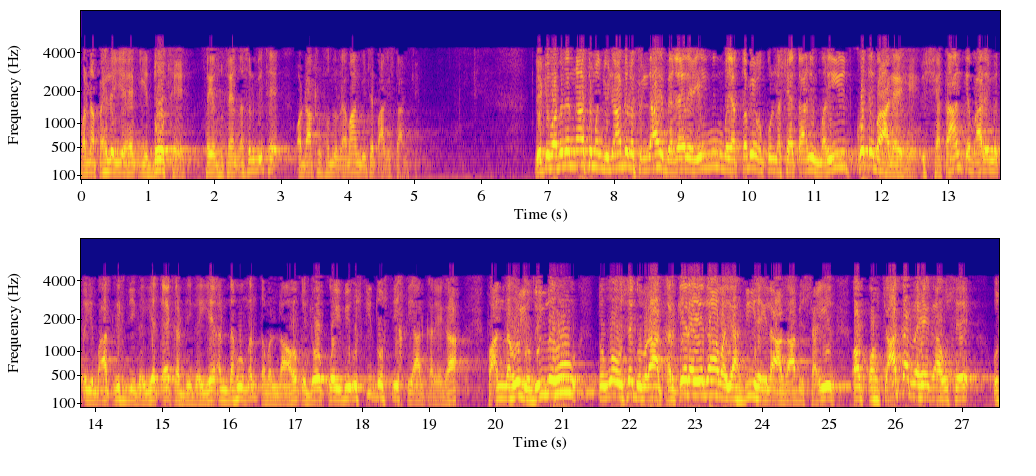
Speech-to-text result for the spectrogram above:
ورنہ پہلے یہ ہے کہ یہ دو تھے، سید حسین نصر بھی تھے اور ڈاکٹر فضل الرحمان بھی تھے پاکستان کے۔ لیکن وبن اللہ سے منجوجاد اللہ بغیر علم و طب وکل شیطانی مریض کوتب آ گئے ہیں اس شیطان کے بارے میں تو یہ بات لکھ دی گئی ہے، طے کر دی گئی ہے اندہ من طب ہو کہ جو کوئی بھی اس کی دوستی اختیار کرے گا فن یو تو وہ اسے گمراہ کر کے رہے گا وہ یہ دی ہے عذاب سعید اور پہنچا کر رہے گا اسے اس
